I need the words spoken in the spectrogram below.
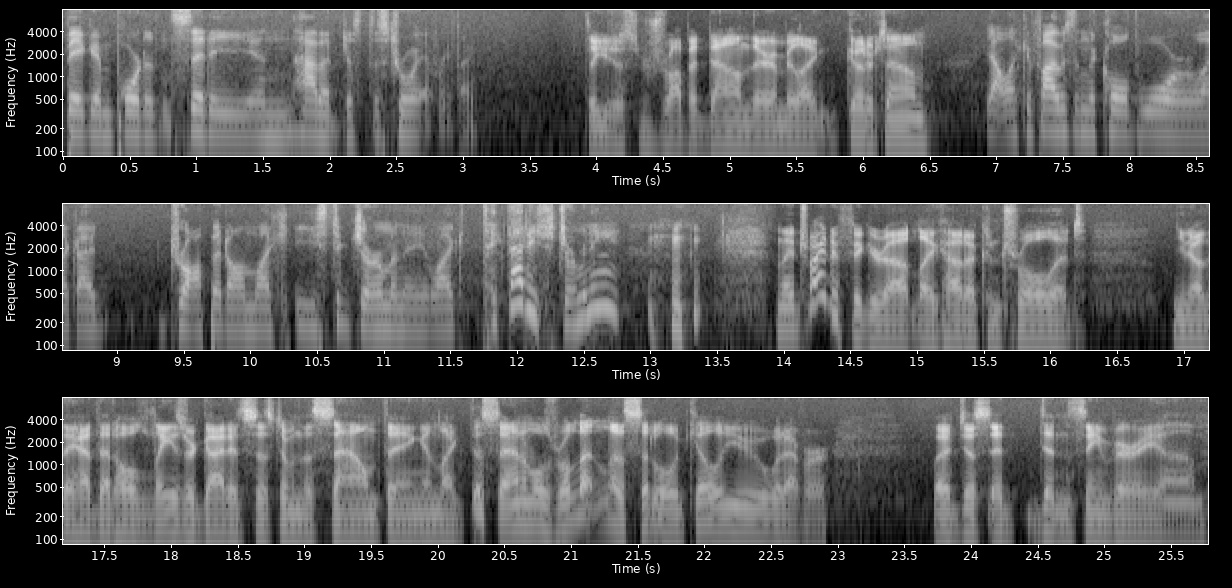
big important city, and have it just destroy everything. So you just drop it down there and be like, go to town. Yeah, like if I was in the Cold War, like I'd drop it on like East Germany, like take that East Germany. And they tried to figure out like how to control it. You know, they had that whole laser guided system and the sound thing, and like this animal's relentless; it'll kill you, whatever. But it just it didn't seem very um,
